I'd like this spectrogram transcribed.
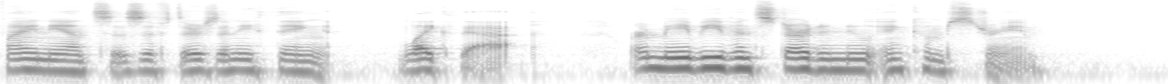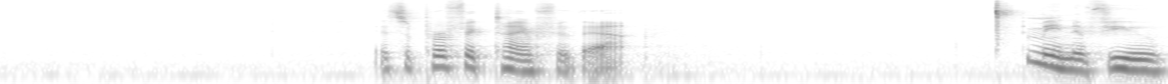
finances, if there's anything like that, or maybe even start a new income stream. It's a perfect time for that. I mean, if you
